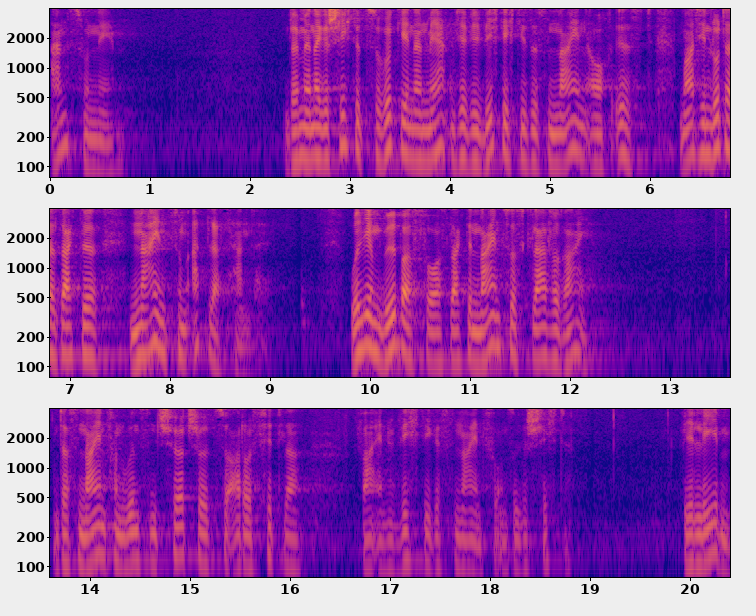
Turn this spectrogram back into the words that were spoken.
anzunehmen. Und wenn wir in der Geschichte zurückgehen, dann merken wir, wie wichtig dieses Nein auch ist. Martin Luther sagte Nein zum Ablasshandel. William Wilberforce sagte Nein zur Sklaverei. Und das Nein von Winston Churchill zu Adolf Hitler war ein wichtiges Nein für unsere Geschichte. Wir leben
